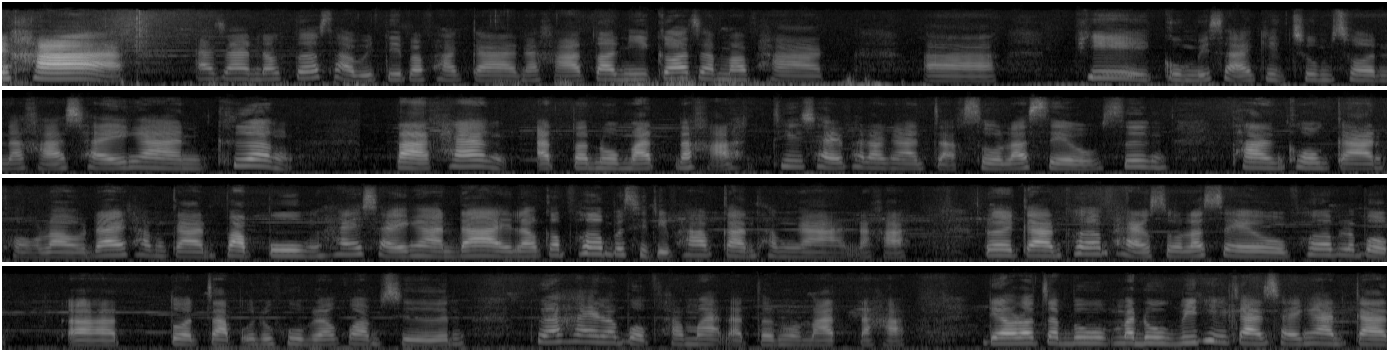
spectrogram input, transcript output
ีค่ะ อาจารย์ดรสาวิตรีประภาการนะคะ ตอนนี้ก็จะมาพาพี่กลุ่มวิสาหกิจชุมชนนะคะ ใช้งานเครื่องตากแห้งอัตโนมัตินะคะ ที่ใช้พลังงานจากโซลาร์เซลล์ซึ่งทางโครงการของเราได้ทำการปรับปรุงให้ใช้งานได้ แล้วก็เพิ่มประสิทธิภาพการทำงานนะคะ โดยการเพิ่มแผงโซลาร์เซลล์เพิ่มระบบ ตรวจจับอุณหภูมิและความชื้น เพื่อให้ระบบทำงานอัตโนมัตินะคะ เดี๋ยวเราจะมาดูวิธีการใช้งานกัน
